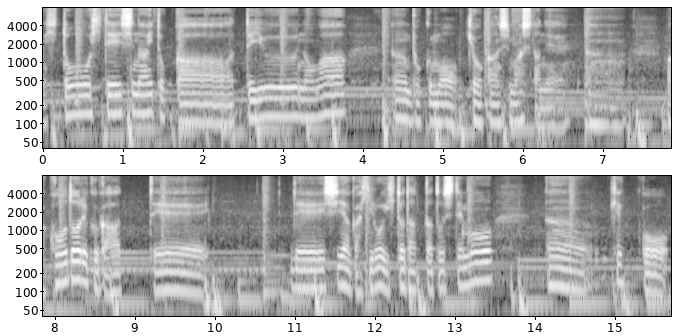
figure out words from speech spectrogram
うん、人を否定しないとかっていうのは、うん、僕も共感しましたね。うんまあ、行動力があってで視野が広い人だったとしても、うん、結構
